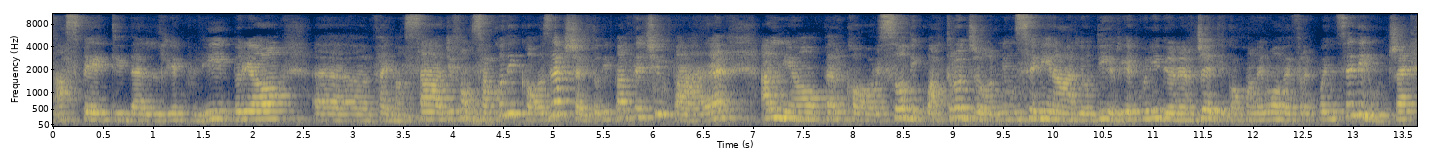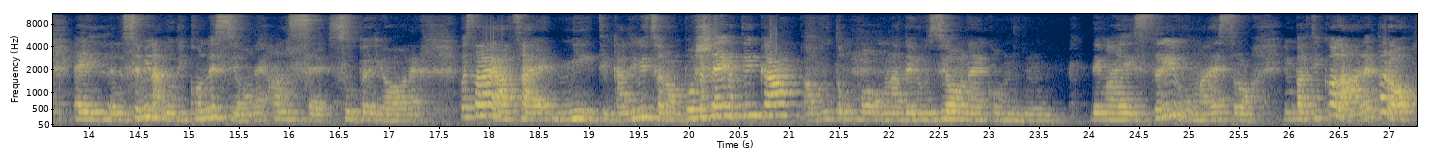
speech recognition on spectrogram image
aspetti del riequilibrio, eh, fa i massaggi, fa un sacco di cose, ha scelto di partecipare al mio percorso di quattro giorni, un seminario di riequilibrio energetico con le nuove frequenze di luce e il seminario di connessione al sé superiore. Questa ragazza è mitica, all'inizio era un po' scettica, ha avuto un po' una delusione con dei maestri, un maestro in particolare, però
